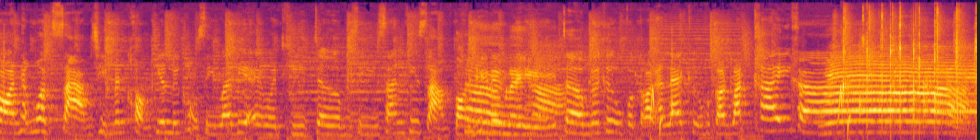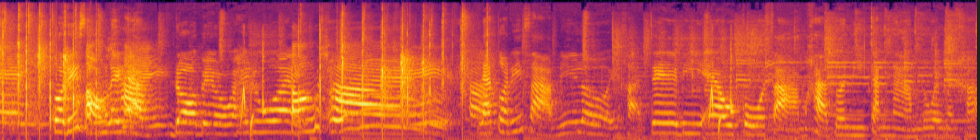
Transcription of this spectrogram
กรณ์ทั้งหมด 3 ชิ้นเป็นของที่ระลึกของซีว่า DIOT เจิมซีซั่นที่ 3 ตอนที่หนึ่งเจิมเลยนี้ค่ะเจิมก็คืออุปกรณ์อันแรกคืออุปกรณ์วัดไข้ค่ะเย้ตัวที่ 2 เลยเนี่ยต้องใช้ดอเบลให้ด้วย ต้องใช้ค่ะ และตัวที่ 3 นี่เลยค่ะ JBL Go 3 ค่ะ ตัวนี้กันน้ำด้วยนะคะ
